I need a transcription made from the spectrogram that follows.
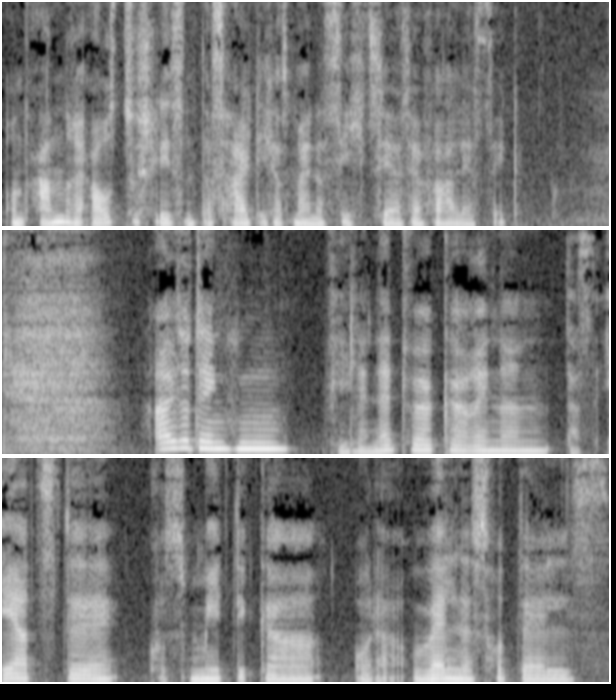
und andere auszuschließen, das halte ich aus meiner Sicht sehr, sehr fahrlässig. Also denken viele Networkerinnen, dass Ärzte, Kosmetiker oder Wellnesshotels,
